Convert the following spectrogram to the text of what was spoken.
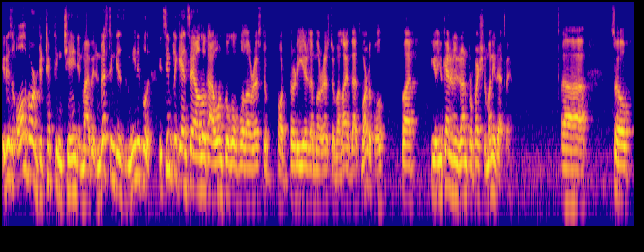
it is all about detecting change in my way. Investing is meaningful. It simply can't say, oh, look, I won't Coca-Cola rest of, for 30 years, I'm going to rest of my life. That's wonderful. But you, you can't really run professional money that way. Uh, so,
